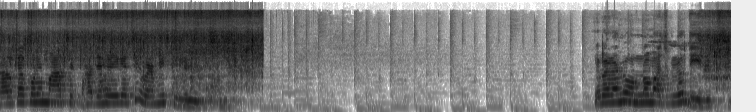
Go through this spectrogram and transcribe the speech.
হালকা করে মাছ ভাজা হয়ে গেছে, এবার আমি তুলে নিচ্ছি। এবার আমি অন্য মাছগুলো দিয়ে দিচ্ছি।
